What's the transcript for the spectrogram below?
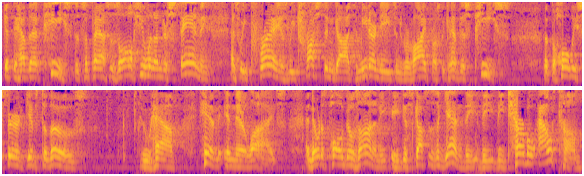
get to have that peace that surpasses all human understanding as we pray, as we trust in God to meet our needs and to provide for us. We can have this peace that the Holy Spirit gives to those who have Him in their lives. And notice Paul goes on and he, he discusses again the, the, the terrible outcome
